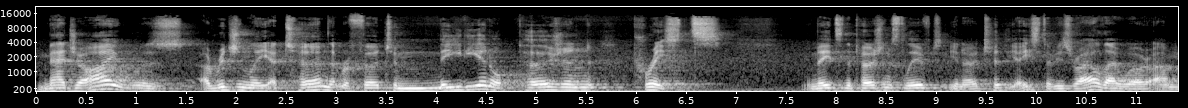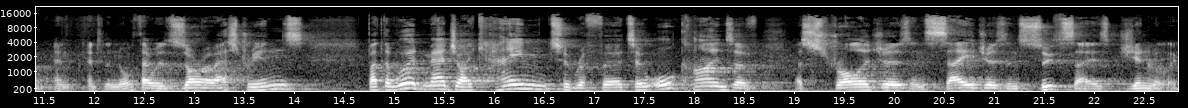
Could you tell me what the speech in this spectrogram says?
Magi was originally a term that referred to Median or Persian priests. The Medes and the Persians lived, you know, to the east of Israel. They were, um, and, and to the north, they were Zoroastrians. But the word Magi came to refer to all kinds of astrologers and sages and soothsayers generally.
